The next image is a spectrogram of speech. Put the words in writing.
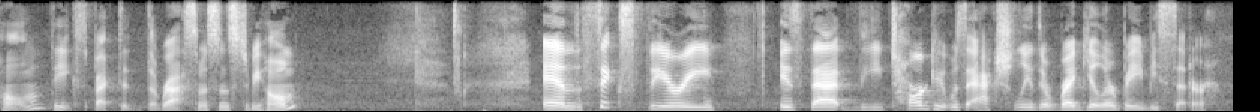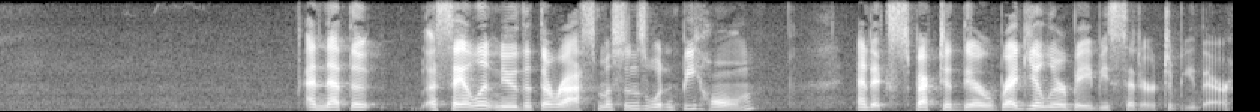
home. They expected the Rasmussens to be home. And the sixth theory is that the target was actually the regular babysitter. And that the assailant knew that the Rasmussens wouldn't be home and expected their regular babysitter to be there.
